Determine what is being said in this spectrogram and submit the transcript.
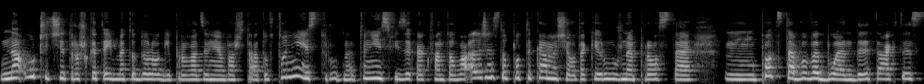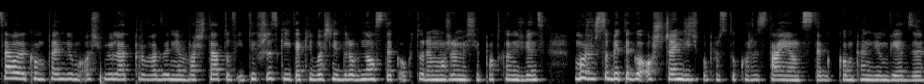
nauczyć się troszkę tej metodologii prowadzenia warsztatów. To nie jest trudne, to nie jest fizyka kwantowa, ale często potykamy się o takie różne proste, mm, podstawowe błędy, tak? To jest całe kompendium 8 lat prowadzenia warsztatów i tych wszystkich takich właśnie drobnostek, o które możemy się potknąć, więc możesz sobie tego oszczędzić po prostu korzystając z tego kompendium wiedzy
